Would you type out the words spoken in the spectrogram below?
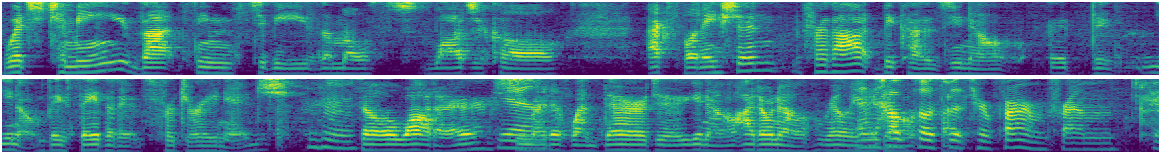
which to me that seems to be the most logical explanation for that because you know it, they, you know they say that it's for drainage so water she Mm-hmm. Might have went there to you know i don't know really And I how close but- was her farm from the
